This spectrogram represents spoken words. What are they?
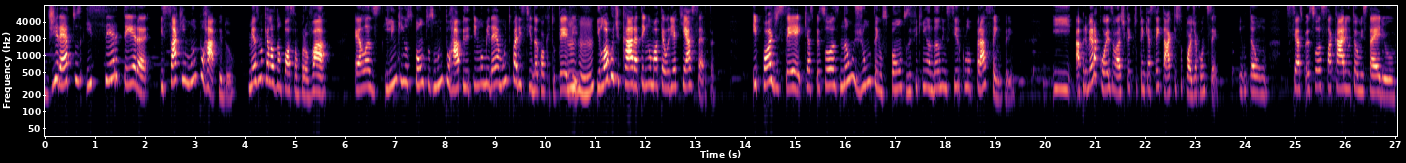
diretos e certeira e saquem muito rápido. Mesmo que elas não possam provar, elas linkem os pontos muito rápido e tem uma ideia muito parecida com a que tu teve. Uhum. E logo de cara tem uma teoria que é a certa. E pode ser que as pessoas não juntem os pontos e fiquem andando em círculo para sempre. E a primeira coisa, eu acho que é que tu tem que aceitar que isso pode acontecer. Então, se as pessoas sacarem o teu mistério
